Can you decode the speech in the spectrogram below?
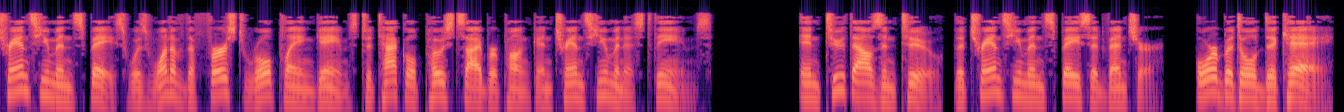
Transhuman Space was one of the first role-playing games to tackle post-cyberpunk and transhumanist themes. In 2002, the transhuman space adventure, Orbital Decay,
